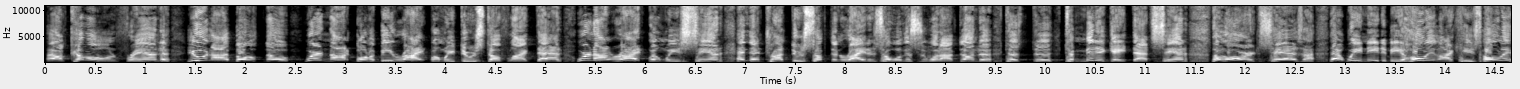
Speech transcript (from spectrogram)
Oh, come on, friend. You and I both know we're not going to be right when we do stuff like that. We're not right when we sin and then try to do something right and so, well, this is what I've done to, to, to, to mitigate that sin. The Lord says uh, that we need to be holy like He's holy.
